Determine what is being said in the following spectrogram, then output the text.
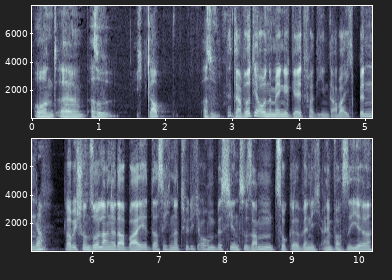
Und äh, also ich glaube, also da wird ja auch eine Menge Geld verdient, aber ich bin, ja. glaube ich, schon so lange dabei, dass ich natürlich auch ein bisschen zusammenzucke, wenn ich einfach sehe,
